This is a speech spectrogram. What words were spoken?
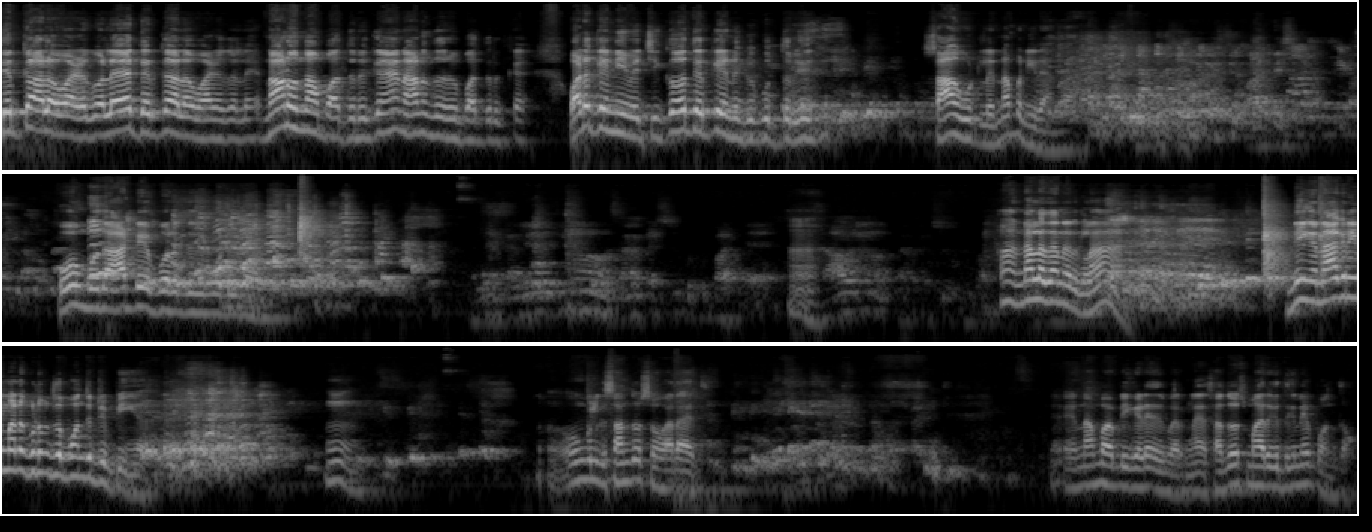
தெற்கால வாழகொலை தெற்கால வாழகொலை. நானும் தான் பார்த்துருக்கேன் நானும் பார்த்துருக்கேன். வடக்க நீ வச்சுக்கோ தெற்க எனக்கு குத்துரு. சாகு வீட்டில் என்ன பண்ணிடுறாங்க? போகும்போது ஆட்டையை போகிறதுக்கு போட்டுக்கிறாங்க ஆ. நல்லா தானே இருக்கலாம். நீங்கள் நாகரிகமான குடும்பத்தில் போந்துட்டு இருப்பீங்க. ம். உங்களுக்கு சந்தோஷம் வராது. நம்ம அப்படி கிடையாது பாருங்களேன். சந்தோஷமாக இருக்கிறதுக்குன்னே பிறந்தோம்.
